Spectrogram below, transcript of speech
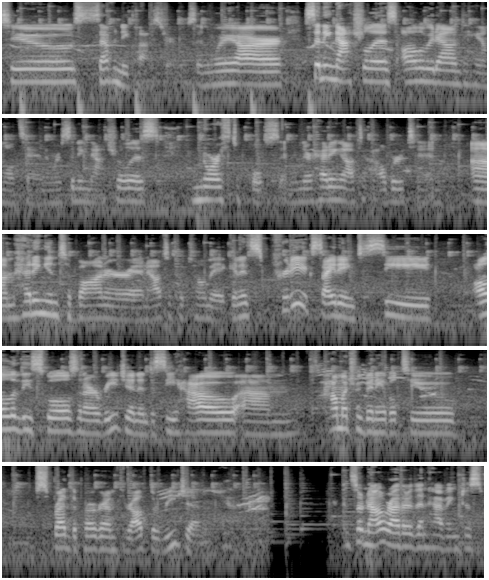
to 70 classrooms. And we are sending naturalists all the way down to Hamilton, and we're sending naturalists north to Polson, and they're heading out to Alberton, um, heading into Bonner and out to Potomac. And it's pretty exciting to see all of these schools in our region and to see how, um, how much we've been able to spread the program throughout the region. And so now rather than having just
